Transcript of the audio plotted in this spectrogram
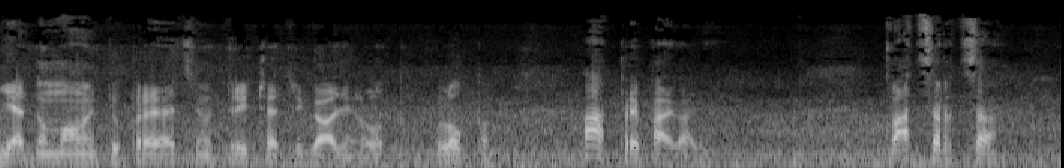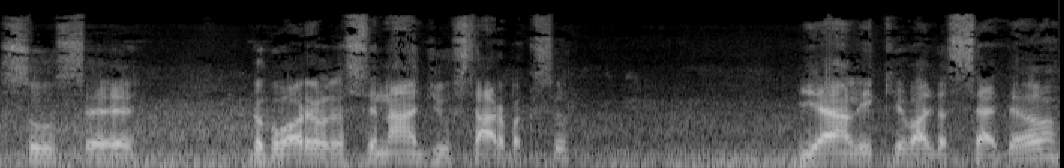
jednom momentu pre recimo 3-4 godine lupom. lupom. A, pre par godina. Dva crca su se dogovorili da se nađu u Starbucksu. Jedan lik je valjda sedeo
